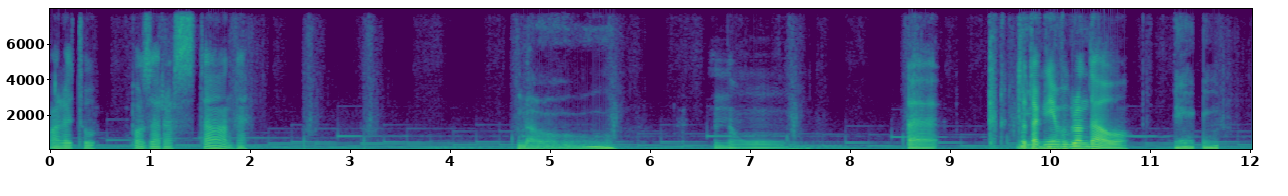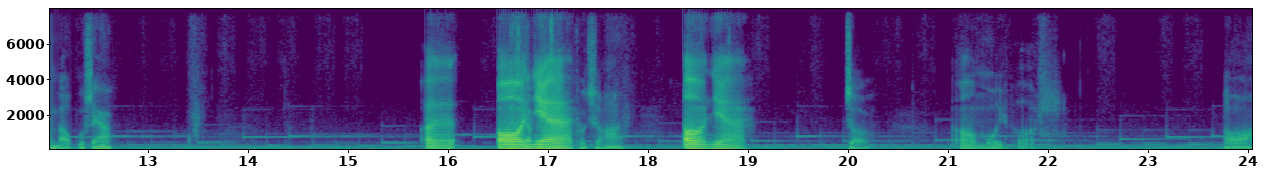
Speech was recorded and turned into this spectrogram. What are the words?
Ale tu pozaraz stanę. No. No. E, to tak nie wyglądało. Małpusia? E, o nie, o nie. Co? O mój Boże. O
